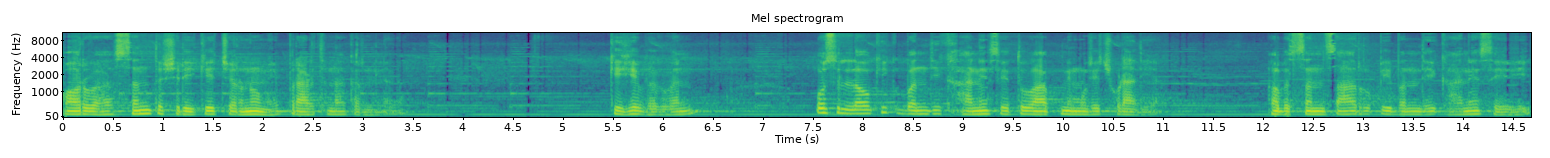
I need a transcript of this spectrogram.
और वह संत श्री के चरणों में प्रार्थना करने लगा कि हे भगवान, उस लौकिक बंदी खाने से तो आपने मुझे छुड़ा दिया। अब संसार रूपी बंदी खाने से भी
